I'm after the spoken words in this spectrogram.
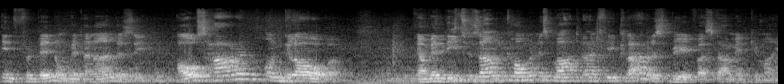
in Verbindung miteinander sieht. Ausharren und Glaube. Ja, wenn die zusammenkommen, es macht ein viel klares Bild, was damit gemeint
